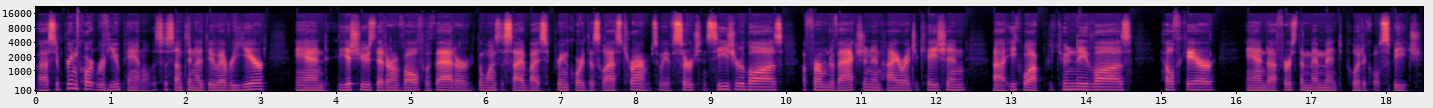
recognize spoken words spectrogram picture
a Supreme Court review panel. This is something I do every year, and the issues that are involved with that are the ones decided by the Supreme Court this last term. So we have search and seizure laws, affirmative action in higher education, uh, equal opportunity laws, healthcare, and uh, First Amendment political speech.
